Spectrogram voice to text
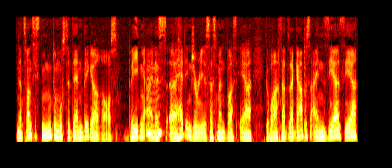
In der 20. Minute musste Dan Bigger raus. Wegen mhm. eines äh, Head Injury Assessment, was er gebracht hat. Da gab es ein sehr, sehr,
